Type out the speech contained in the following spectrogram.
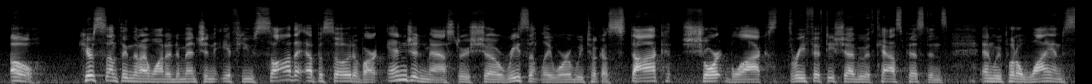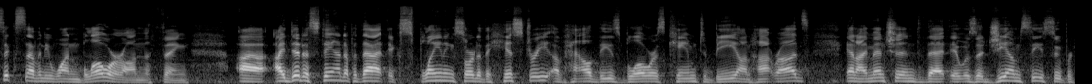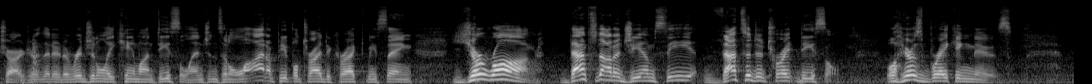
oh, Here's something that I wanted to mention. If you saw the episode of our Engine Masters show recently where we took a stock short blocks 350 Chevy with cast pistons and we put a Weiand 671 blower on the thing, Uh, I did a stand up at that explaining sort of the history of how these blowers came to be on hot rods. And I mentioned that it was a GMC supercharger, that it originally came on diesel engines. And a lot of people tried to correct me saying, You're wrong. That's not a GMC, that's a Detroit diesel. Well, here's breaking news.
